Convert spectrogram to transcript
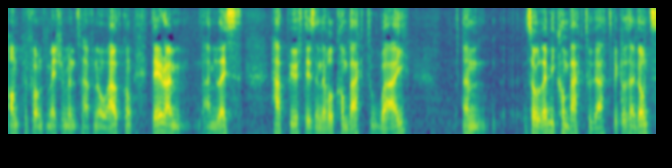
unperformed measurements have no outcome, there I'm, I'm less happy with this, and I will come back to why. Um, so let me come back to that because I don't,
